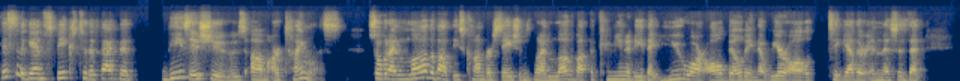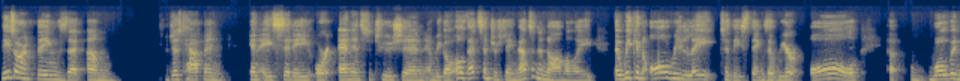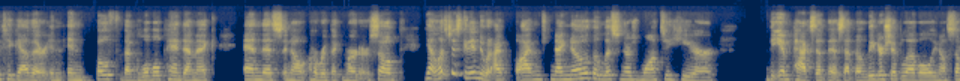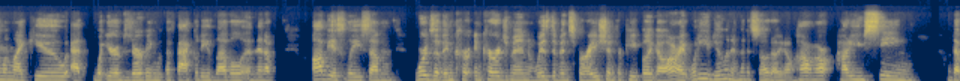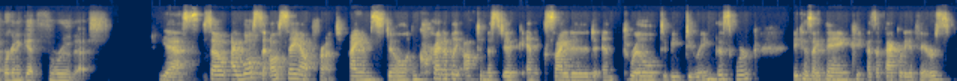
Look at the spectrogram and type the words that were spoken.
this again speaks to the fact that these issues um, are timeless. So, what I love about these conversations, what I love about the community that you are all building, that we are all together in this, is that these aren't things that um, just happen in a city or an institution and we go, oh, that's interesting. That's an anomaly. That we can all relate to these things, that we are all uh, woven together in, in both the global pandemic and this you know horrific murder. So yeah, let's just get into it. I, I'm I know the listeners want to hear the impacts of this at the leadership level. You know, someone like you at what you're observing with the faculty level, and then a, obviously some words of encouragement, wisdom, inspiration for people to go, all right, what are you doing in Minnesota? You know, how, how, how are you seeing that we're going to get through this? Yes. So I will say, I'll say out front, I am still incredibly optimistic and excited and thrilled to be doing this work because I think as a faculty affairs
